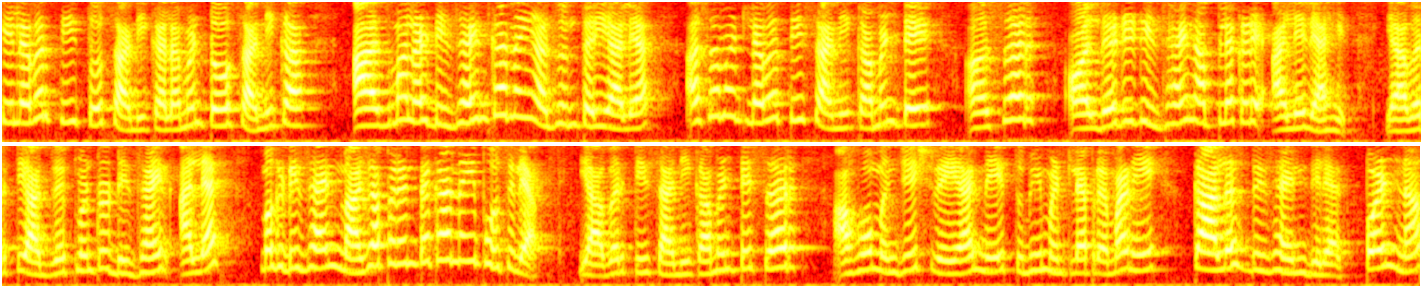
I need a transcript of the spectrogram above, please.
केल्यावरती तो सानिकाला म्हणतो सानिका आज मला डिझाईन का नाही अजून तरी आल्या? असं म्हटल्यावरती सानिका म्हणते सर ऑलरेडी डिझाईन आपल्याकडे आलेले आहेत. यावरती अद्वैत म्हणतो डिझाईन आल्यात मग डिझाईन माझ्यापर्यंत का नाही पोचल्या? यावरती सानिका म्हणते सर अहो म्हणजे श्रेयाने तुम्ही म्हटल्याप्रमाणे कालच डिझाईन दिल्यात. पण ना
